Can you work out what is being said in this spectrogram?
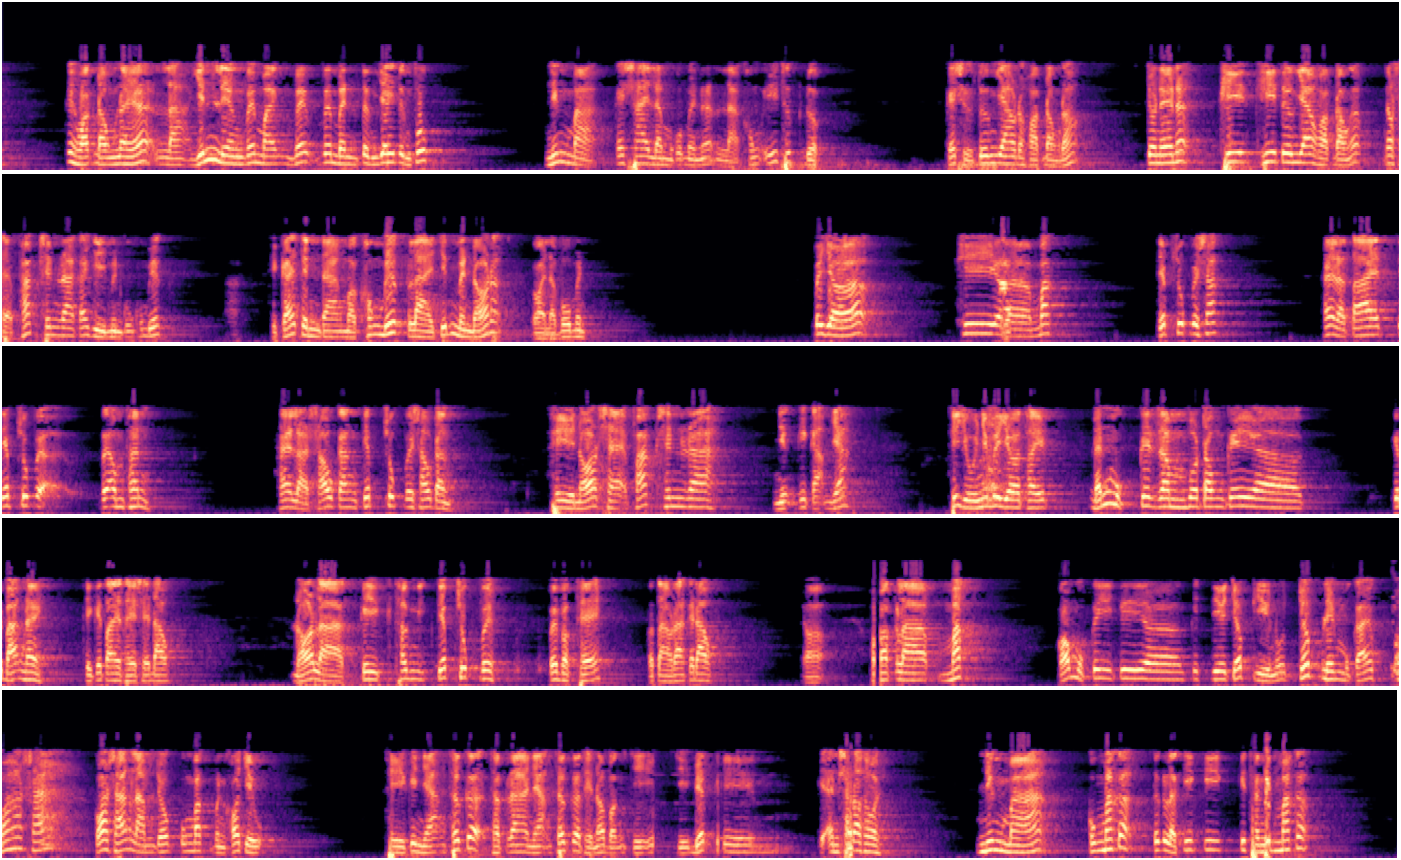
Cái hoạt động này á, là dính liền với mình, với với mình từng giây từng phút. Nhưng mà cái sai lầm của mình á, là không ý thức được cái sự tương giao đó hoạt động đó. Cho nên á, khi khi tương giao hoạt động á, nó sẽ phát sinh ra cái gì mình cũng không biết. À, thì cái tình trạng mà không biết là chính mình đó đó, gọi là vô minh bây giờ khi à, mắt tiếp xúc với sắc, hay là tai tiếp xúc với với âm thanh, hay là sáu căn tiếp xúc với sáu trần thì nó sẽ phát sinh ra những cái cảm giác. Thí dụ như bây giờ thầy đánh một cái rầm vô trong cái à, cái bảng này, thì cái tay thầy sẽ đau. Đó là cái thân tiếp xúc với với vật thể và tạo ra cái đau. Đó. hoặc là mắt có một cái cái ờ, cái tia chớp gì nó chớp lên một cái quá sáng. Quá sáng làm cho con mắt mình khó chịu. Thì cái nhãn thức á thật ra nhãn thức á, thì nó vẫn chỉ chỉ biết cái cái ánh sáng đó thôi. Nhưng mà con mắt á tức là cái cái cái thần kinh mắt á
